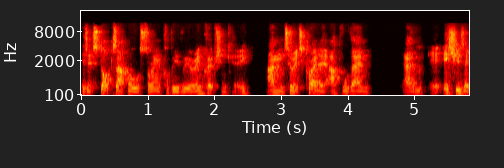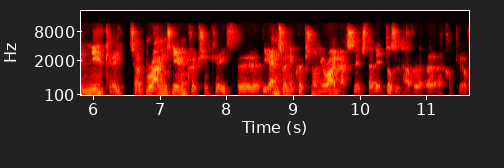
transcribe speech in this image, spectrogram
is it stops Apple storing a copy of your encryption key. And to its credit, Apple then um, issues a new key, so a brand new encryption key for the end-to-end encryption on your iMessage that it doesn't have a, a copy of.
